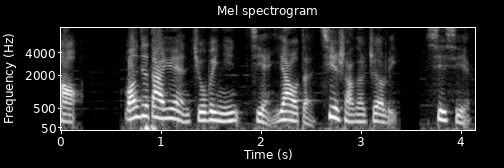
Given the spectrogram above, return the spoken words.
好，王家大院就为您简要的介绍到这里，谢谢。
